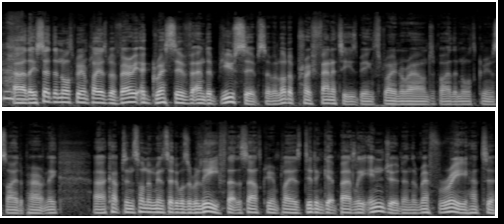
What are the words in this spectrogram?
Uh, they said the North Korean players were very aggressive and abusive, so a lot of profanities being thrown around by the North Korean side, apparently. Uh, Captain Son Heung-min said it was a relief that the South Korean players didn't get badly injured, and the referee had to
